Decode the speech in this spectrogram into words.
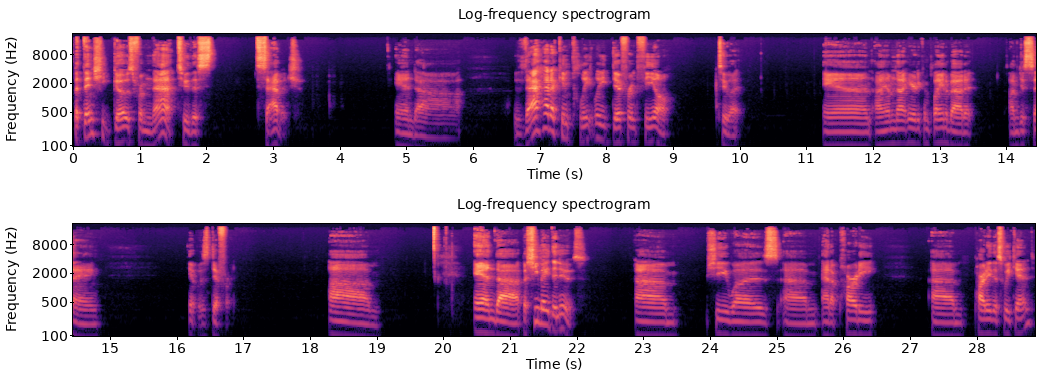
but then she goes from that to this savage, and uh, that had a completely different feel to it. And I am not here to complain about it. I'm just saying it was different. Um, and uh, but she made the news. Um, she was um, at a party um, party this weekend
